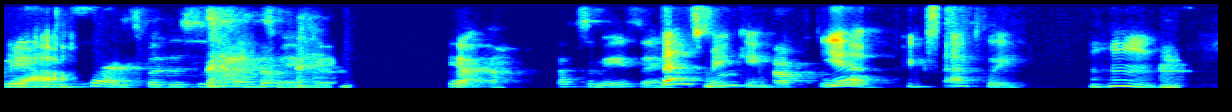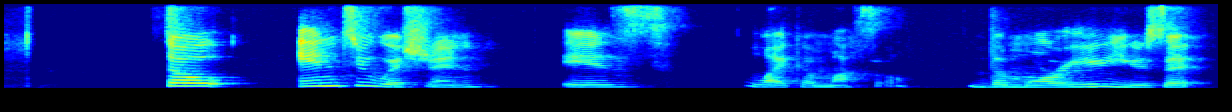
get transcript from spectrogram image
making Yeah. sense, but this is sense making. yeah, that's amazing. sense making. Cool. Yeah, exactly. hmm So, intuition is like a muscle. The more you use it,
